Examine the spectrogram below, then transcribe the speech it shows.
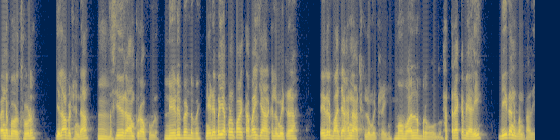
ਪਿੰਡ ਬੁਰਥੋੜ ਜ਼ਿਲ੍ਹਾ ਬਠਿੰਡਾ ਤਹਿਸੀਲ ਰਾਮਪੁਰਾ ਫੂਲ। ਨੇੜੇ ਪਿੰਡ ਬਾਈ? ਨੇੜੇ ਬਾਈ ਆਪਾਂ ਨੂੰ ਭਗਤਾ ਬਾਈ 4 ਕਿਲੋਮੀਟਰ ਆ ਤੇ ਇਧਰ ਬਾਜਾਖਾਨਾ 8 ਕਿਲੋਮੀਟਰ ਹੈ ਜੀ। ਮੋਬਾਈਲ ਨੰਬਰ ਬੋਲ ਦਿਓ। 7142 20345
